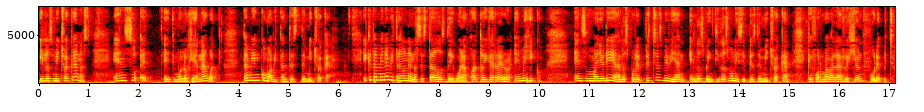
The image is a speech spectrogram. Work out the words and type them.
y los michoacanos, en su etimología náhuatl, también como habitantes de Michoacán, y que también habitaron en los estados de Guanajuato y Guerrero, en México. En su mayoría, los purépechas vivían en los 22 municipios de Michoacán, que formaban la región purépecha,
